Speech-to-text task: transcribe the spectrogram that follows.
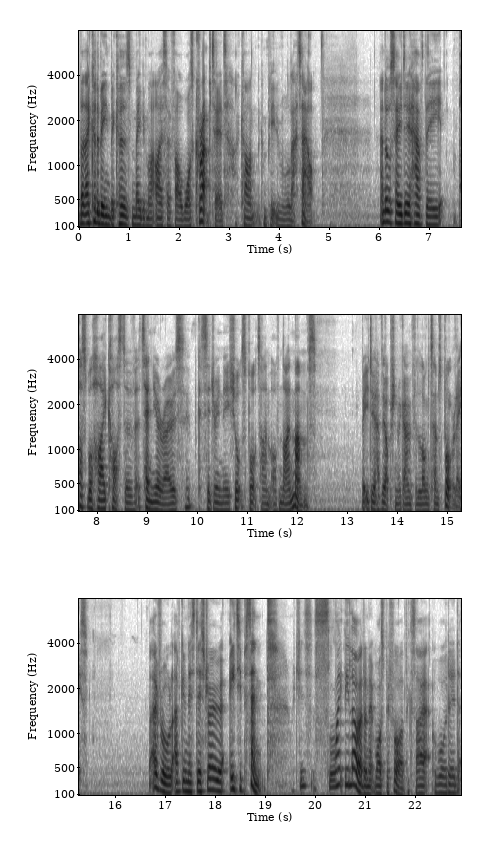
But that could have been because maybe my ISO file was corrupted. I can't completely rule that out. And also you do have the possible high cost of 10 euros considering the short support time of 9 months. But you do have the option of going for the long-term support release. But overall, I've given this distro 80%, which is slightly lower than it was before because I awarded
